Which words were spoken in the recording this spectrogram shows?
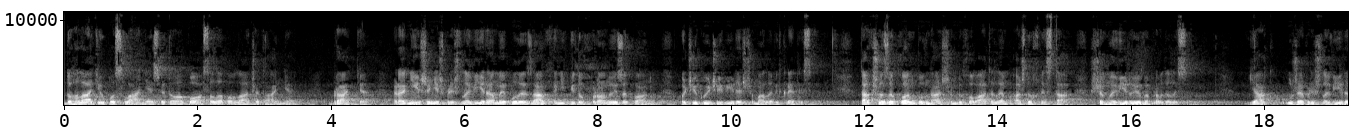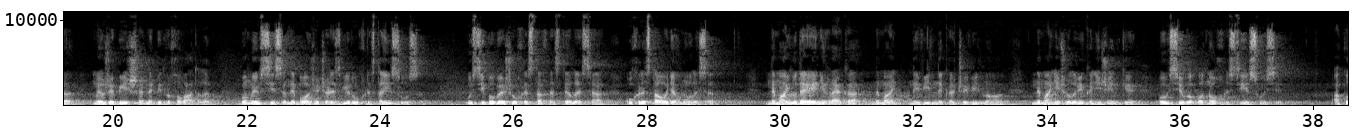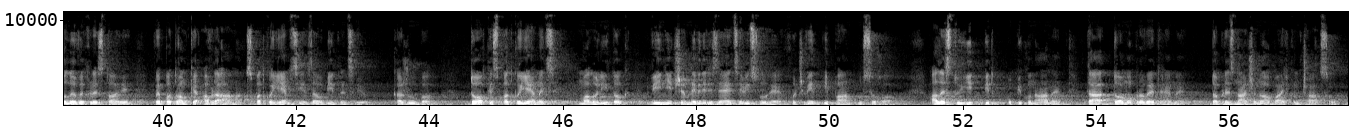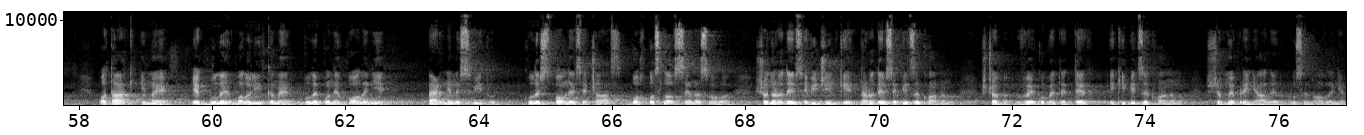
До Галатів послання святого апостола Павла читання. Браття, раніше, ніж прийшла віра, ми були замкнені під охороною закону, очікуючи віри, що мала відкритися. Так що закон був нашим вихователем аж до Христа, щоб ми вірою виправдалися. Як уже прийшла віра, ми вже більше не під вихователем, бо ми всі сини Божі через віру у Христа Ісуса. Усі, бо ви, у Христа хрестилися, у Христа одягнулися. Нема юдея, ні грека, нема ні вільника чи вільного, нема ні чоловіка, ні жінки, бо всі ви одно в Христі Ісусі. А коли ви Христові, ви потомки Авраама, спадкоємці за обітницею. Кажу бо, доки спадкоємець малоліток, він нічим не відрізняється від слуги, хоч він і пан усього, але стоїть під опікунами та домоправителями до призначеного батьком часу. Отак і ми, як були малолітками, були поневолені пернями світу. Коли ж сповнився час, Бог послав сина свого, що народився від жінки, народився під законом, щоб викупити тих, які під законом, щоб ми прийняли усиновлення.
